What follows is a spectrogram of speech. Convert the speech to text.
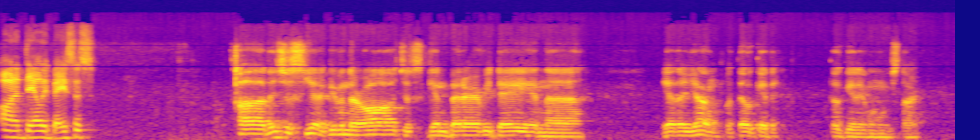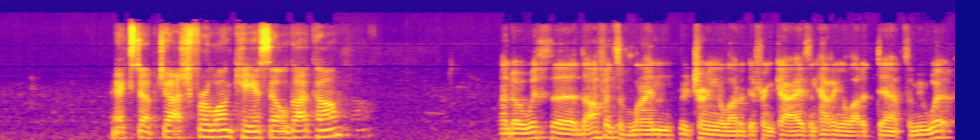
on a daily basis? Uh, they just yeah, giving their all, just getting better every day, and uh, yeah, they're young, but they'll get it. They'll get it when we start. Next up, Josh Furlong, KSL.com. With the, the offensive line returning a lot of different guys and having a lot of depth, I mean, what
